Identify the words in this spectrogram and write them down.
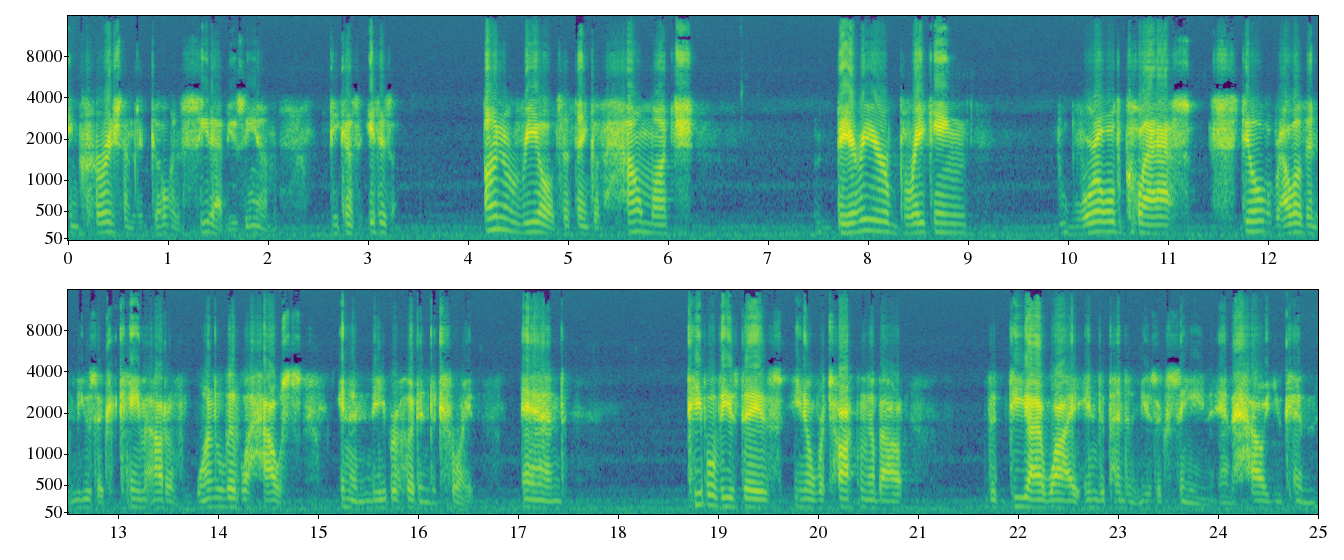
encourage them to go and see that museum because it is unreal to think of how much barrier breaking, world class, still relevant music came out of one little house in a neighborhood in Detroit. And people these days, you know, we're talking about the DIY independent music scene and how you can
